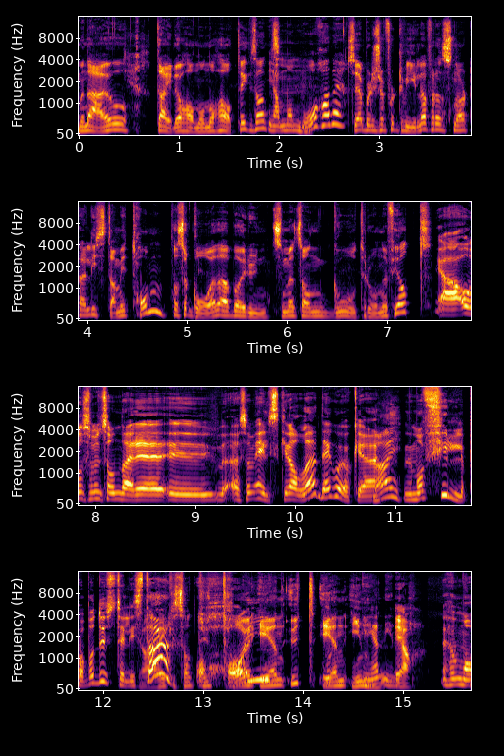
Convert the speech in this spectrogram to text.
Men det er jo deilig å ha noen å hate, ikke sant? ja, man må ha det. Så jeg blir så fortvila, for snart er lista mi tom, og så går jeg da bare rundt som en sånn godtroende fjott. Ja, Og som en sånn derre uh, som elsker alle. Det går jo ikke. Nei. Vi må fylle på på dustelista. Ja, ikke sant? Du tar én ut, én inn. En inn. Ja. Vi må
